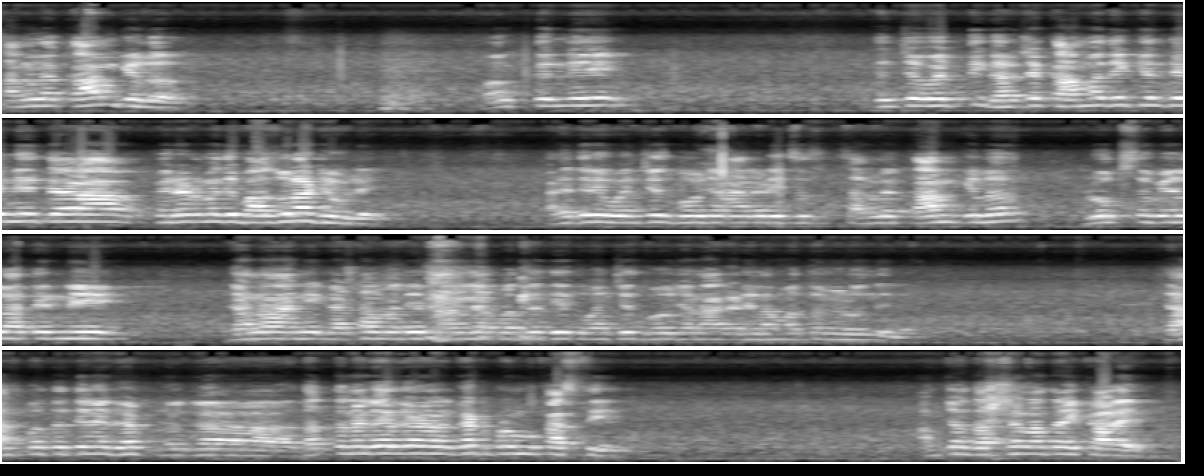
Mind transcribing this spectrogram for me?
चांगलं काम केलं. मग त्यांनी त्यांचे वैयक्तिक घरचे कामं देखील त्यांनी त्या पिरियडमध्ये बाजूला ठेवले. आणि त्यांनी वंचित बहुजन आघाडीचं चांगलं काम केलं. लोकसभेला त्यांनी गणा आणि गटामध्ये चांगल्या पद्धतीत वंचित बहुजन आघाडीला मतं मिळवून दिले. त्याच पद्धतीने गट दत्तनगर ग- गट प्रमुख असतील. आमच्या दर्शनाताई काळे.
